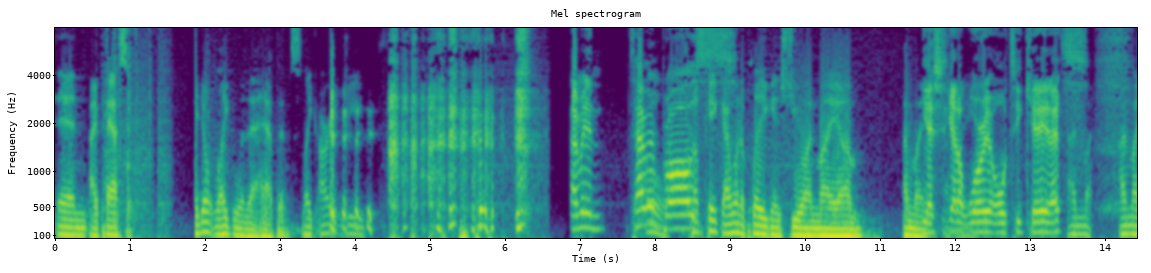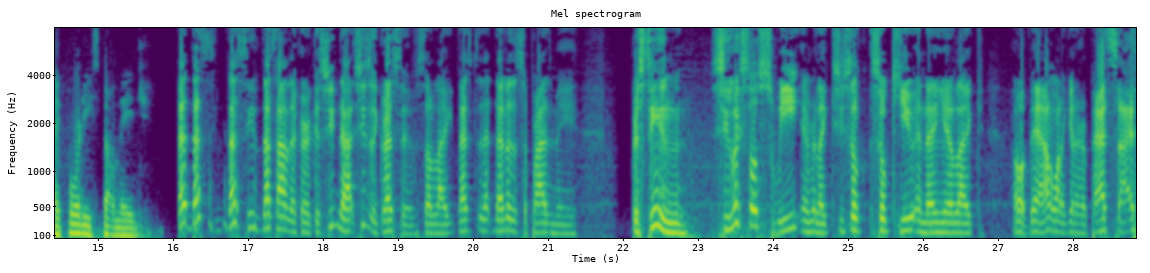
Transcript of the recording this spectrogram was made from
and I pass it. I don't like when that happens. Like RNG. I mean, Tavern oh, Brawls. Cupcake, I want to play against you on my um on my Yeah, she's got a warrior OTK. That's on my on my forty spell mage. that that's that's that's out of her because she's not she's aggressive. So like that's that, that doesn't surprise me. Christine, she looks so sweet and like she's so so cute, and then you're like, oh man, I don't want to get on her bad side.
